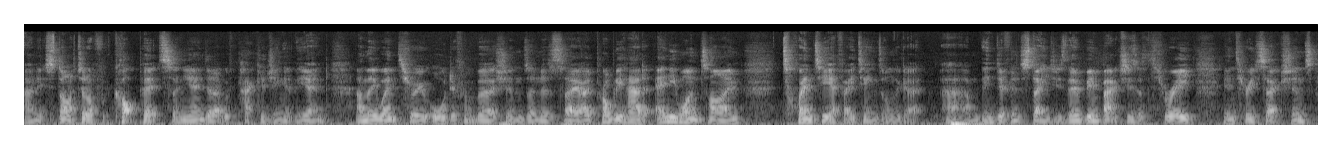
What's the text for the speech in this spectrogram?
and it started off with cockpits, and you ended up with packaging at the end. And they went through all different versions. And as I say, I probably had at any one time 20 F-18s on the go um, in different stages. They would be in batches of three in three sections.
